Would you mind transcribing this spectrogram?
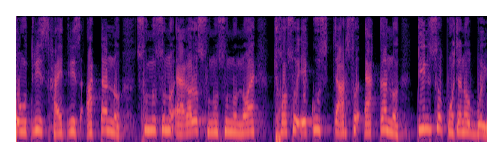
চৌত্রিশ সাঁত্রিশ আটান্ন, শূন্য শূন্য এগারো, শূন্য শূন্য নয়, ছশো একুশ, চারশো একান্ন, তিনশো পঁচানব্বই।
